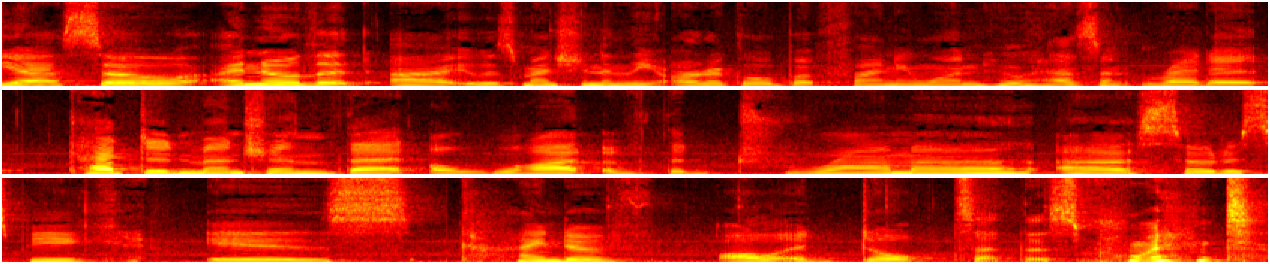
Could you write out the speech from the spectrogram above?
Yeah, so I know that uh, it was mentioned in the article, but for anyone who hasn't read it, Kat did mention that a lot of the drama, uh, so to speak, is kind of all adults at this point.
